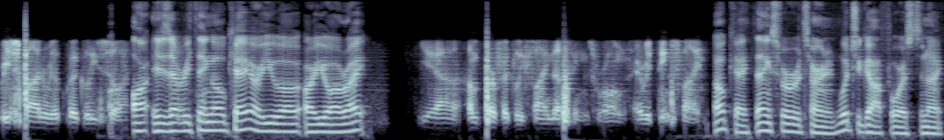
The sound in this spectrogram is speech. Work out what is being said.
respond real quickly. So, Are, is everything okay? Are you uh, are you all right? yeah, perfectly fine. Nothing's wrong. Everything's fine. Okay, thanks for returning. What you got for us tonight?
